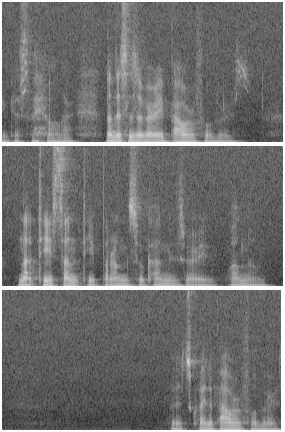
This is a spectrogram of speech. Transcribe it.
I guess they all are. Now this is a very powerful verse. Nati Santi Parang Sukhang is very well known. But it's quite a powerful verse.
